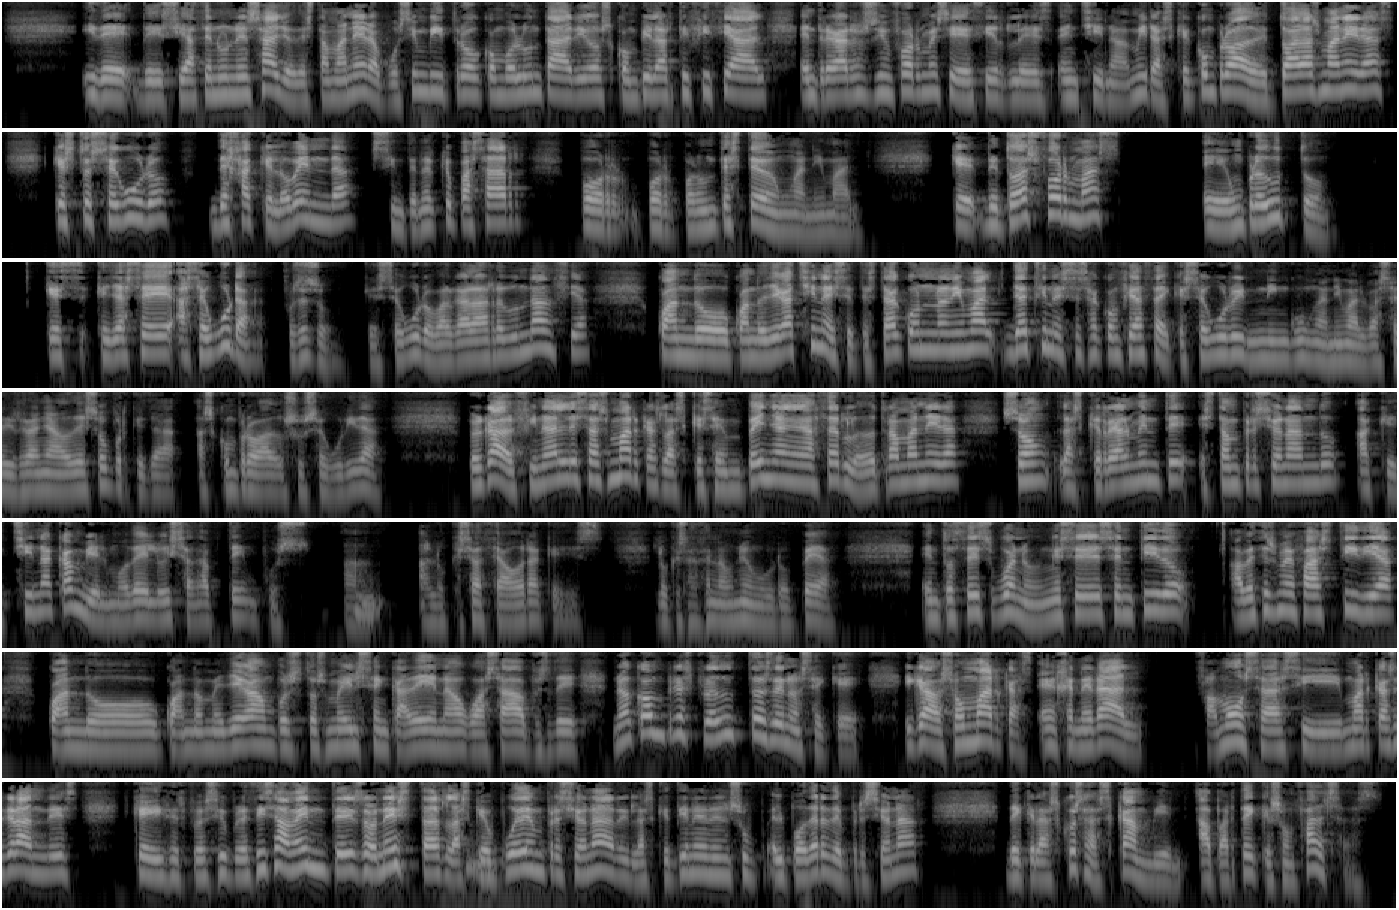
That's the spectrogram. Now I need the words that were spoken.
y de, de, si hacen un ensayo de esta manera, pues in vitro, con voluntarios, con piel artificial, entregar esos informes y decirles en China, mira, es que he comprobado de todas las maneras que esto es seguro, deja que lo venda sin tener que pasar por, por, por un testeo en un animal. Que de todas formas, eh, un producto que, que, ya se asegura, pues eso, que es seguro, valga la redundancia, cuando, cuando llega a China y se testea con un animal, ya tienes esa confianza de que es seguro y ningún animal va a salir dañado de eso porque ya has comprobado su seguridad. Pero claro, al final esas marcas, las que se empeñan en hacerlo de otra manera, son las que realmente están presionando a que China cambie el modelo y se adapte pues, a, a lo que se hace ahora, que es lo que se hace en la Unión Europea. Entonces, bueno, en ese sentido, a veces me fastidia cuando, cuando me llegan pues estos mails en cadena o WhatsApps de no compres productos de no sé qué. Y claro, son marcas en general famosas y marcas grandes que dices, pero si precisamente son estas las que pueden presionar y las que tienen en su, el poder de presionar de que las cosas cambien, aparte de que son falsas.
